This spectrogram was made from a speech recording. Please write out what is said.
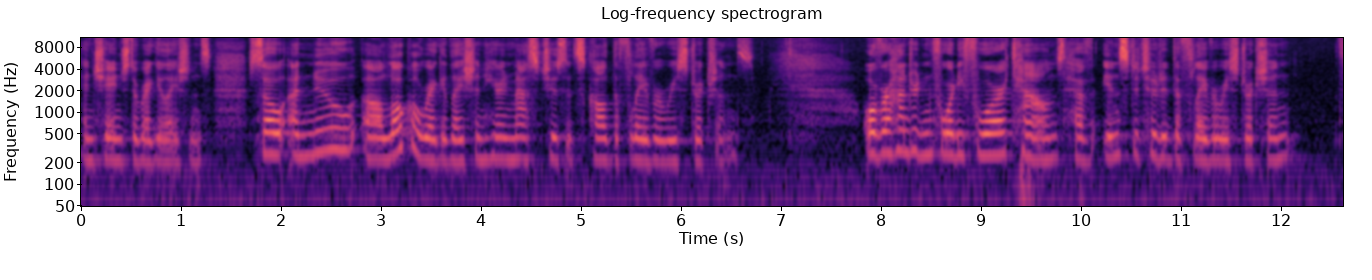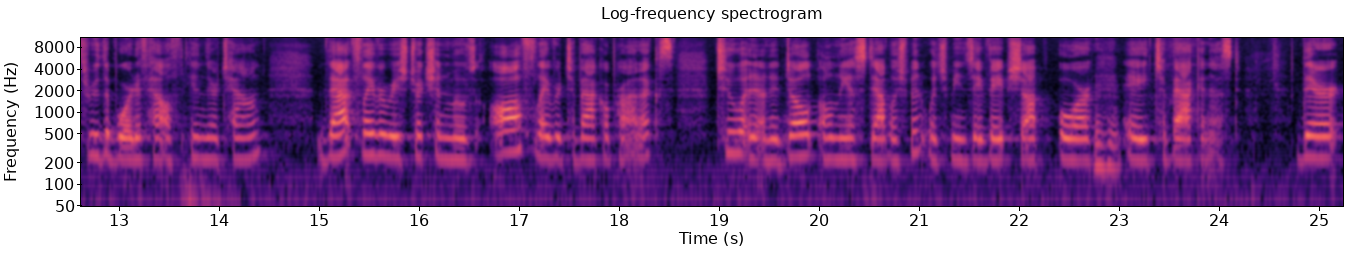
and change the regulations. So, a new uh, local regulation here in Massachusetts called the flavor restrictions. Over 144 towns have instituted the flavor restriction through the Board of Health in their town. That flavor restriction moves all flavored tobacco products to an, adult only establishment, which means a vape shop or mm-hmm. a tobacconist. There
